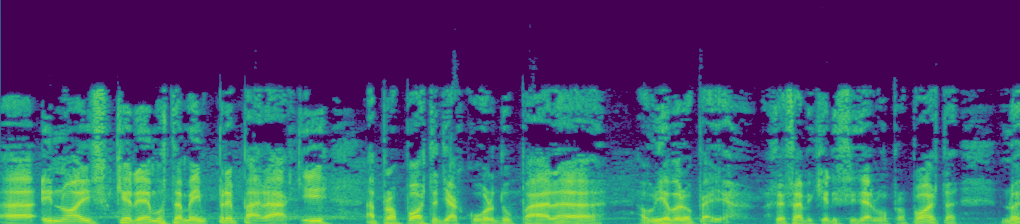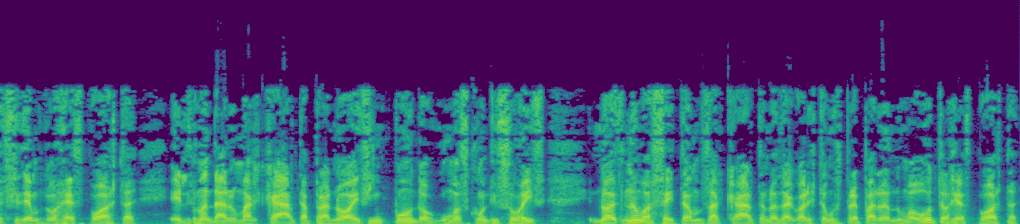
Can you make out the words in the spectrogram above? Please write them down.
Uh, e nós queremos também preparar aqui a proposta de acordo para a União Europeia. Você sabe que eles fizeram uma proposta, nós fizemos uma resposta, eles mandaram uma carta para nós impondo algumas condições, nós não aceitamos a carta, nós agora estamos preparando uma outra resposta,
